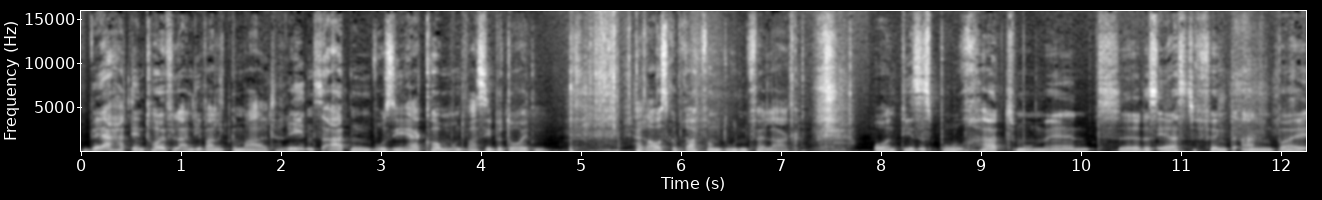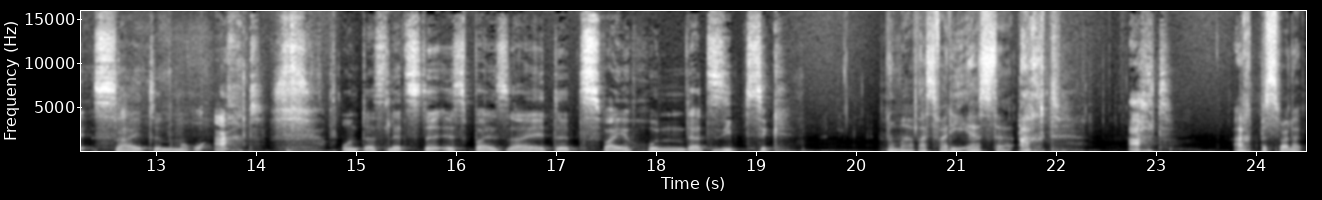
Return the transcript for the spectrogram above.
Wer hat den Teufel an die Wand gemalt? Redensarten, wo sie herkommen und was sie bedeuten. Herausgebracht vom Duden Verlag. Und dieses Buch hat, Moment, äh, das erste fängt an bei Seite Nummer 8 und das letzte ist bei Seite 270. Nummer, was war die erste? 8. 8. 8 bis 200.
